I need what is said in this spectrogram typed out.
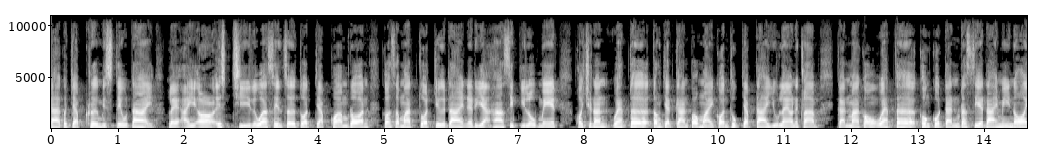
ด้าก็จับเครื่องบินสเตลได้ และ IRST หรือว่าเซ็นเซอร์ตรวจจับความร้อน ก็สามารถตรวจเจอได้ในระยะ 50 กิโลเมตร เพราะฉะนั้นแวปเตอร์ต้องจัดการเป้าหมายก่อนถูกจับได้อยู่แล้วนะครับ การมาของแวปเตอร์คงกดดันรัสเซียได้ไม่น้อย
